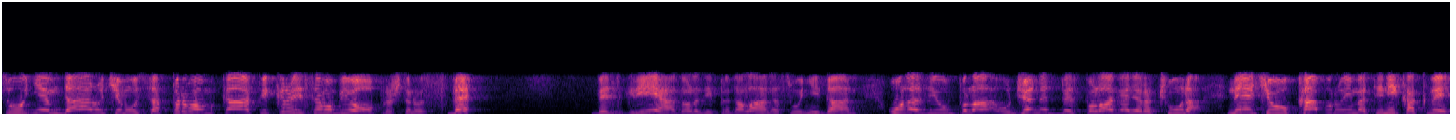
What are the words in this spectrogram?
sudnjem danu će mu sa prvom kapi krvi samo biva oprošteno sve. Bez grijeha dolazi pred Allaha na sudnji dan. Ulazi u, pola, u dženet bez polaganja računa. Neće u kaburu imati nikakve,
